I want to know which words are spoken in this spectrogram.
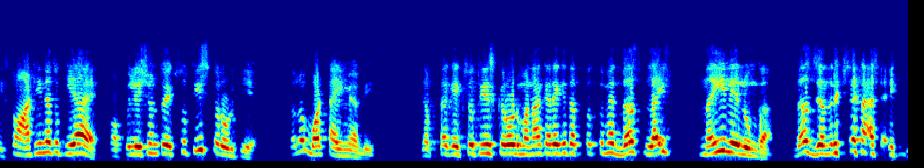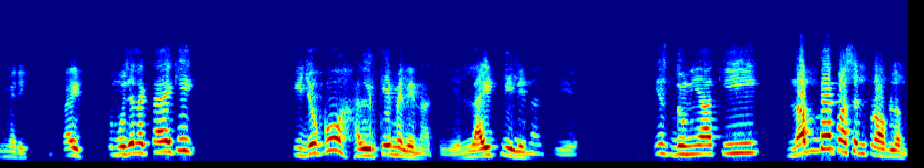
108 ही ने तो किया है पॉपुलेशन तो 130 करोड़ की है। चलो बहुत टाइम है अभी? जब तक 130 करोड़ मना करेगी, तब तक तो मैं 10 लाइफ नहीं ले लूँगा 10 जनरेशन आ जाएगी मेरी राइट तो मुझे लगता है कि चीज़ों को हल्के में लेना चाहिए लाइटली लेना चाहिए। इस दुनिया की नब्बे परसेंट प्रॉब्लम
